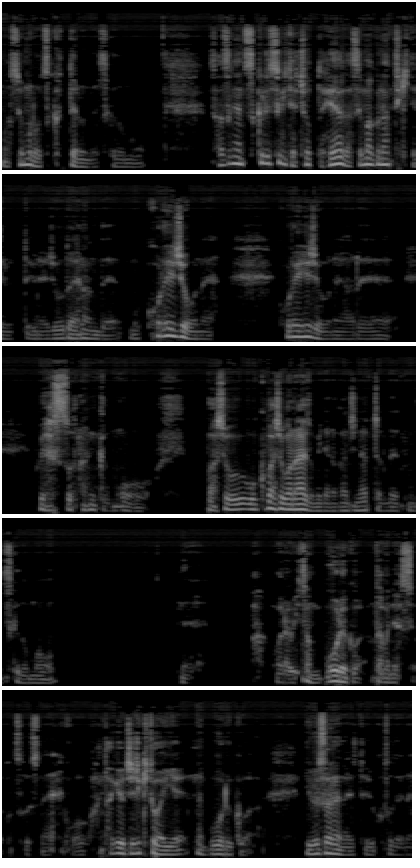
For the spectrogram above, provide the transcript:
まあそういうものを作ってるんですけども、さすがに作りすぎてちょっと部屋が狭くなってきてるっていうね、状態なんで、もうこれ以上ね、これ以上ね、あれ、増やすとなんかもう、場所、置く場所がないぞみたいな感じになっちゃうんですけども、わらびさん、暴力はダメですよ。そうですね。こう、竹内力とはいえ、ね、暴力は許されないということでね、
